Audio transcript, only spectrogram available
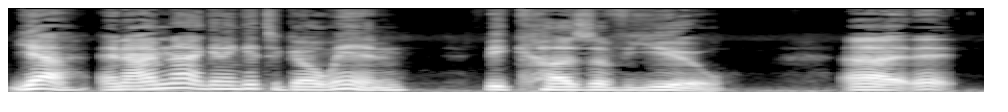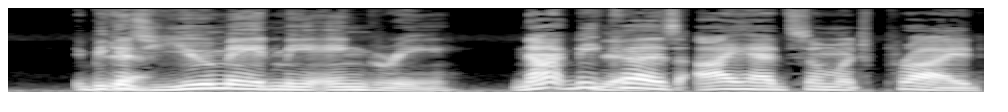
yeah, and I'm not gonna get to go in because of you, uh, it- because you made me angry, not because I had so much pride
